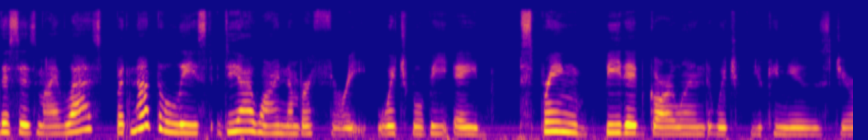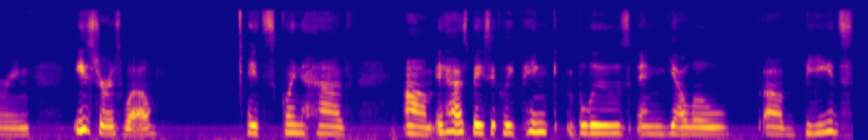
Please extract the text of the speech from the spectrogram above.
This is my last but not the least DIY number three, which will be a spring beaded garland, which you can use during Easter as well. It's going to have, um, it has basically pink, blues, and yellow uh, beads,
